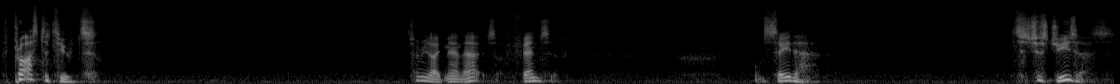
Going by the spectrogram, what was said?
with prostitutes. Some of you are like, man, that is offensive. Don't say that. It's just Jesus.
